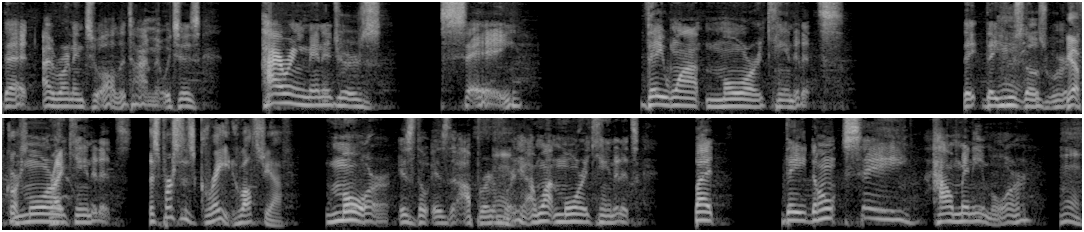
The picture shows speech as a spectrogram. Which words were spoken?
that I run into all the time, which is hiring managers say they want more candidates. They they use those words. Yeah, of course. More Right. candidates. this person's great. Who else do you have? More is the is the operative Mm. word here. I want more candidates, but they don't say how many more Mm.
